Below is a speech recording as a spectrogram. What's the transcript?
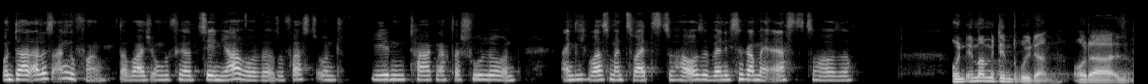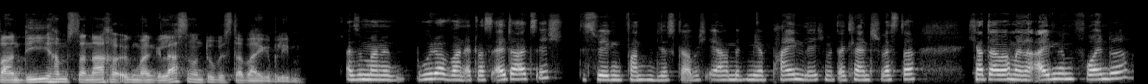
Und da hat alles angefangen. Da war ich ungefähr zehn Jahre oder so fast und jeden Tag nach der Schule und eigentlich war es mein zweites Zuhause, wenn nicht sogar mein erstes Zuhause. Und immer mit den Brüdern? Oder waren die, haben es dann nachher irgendwann gelassen und du bist dabei geblieben? Also meine Brüder waren etwas älter als ich, deswegen fanden die das, glaube ich, eher mit mir peinlich, mit der kleinen Schwester. Ich hatte aber meine eigenen Freunde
